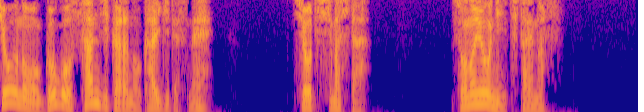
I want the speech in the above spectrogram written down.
今日の午後3時からの会議ですね。承知しました。そのように伝えます。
